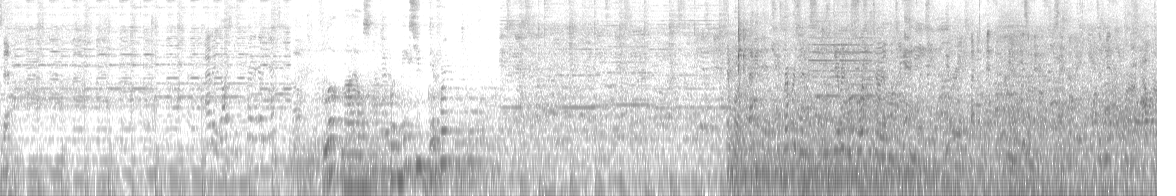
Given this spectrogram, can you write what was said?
What's this step? Look, Miles, what makes you different important. I mean, it represents the original source material once again, which like a myth. I mean, it is a myth, essentially. It's a myth for our combo.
